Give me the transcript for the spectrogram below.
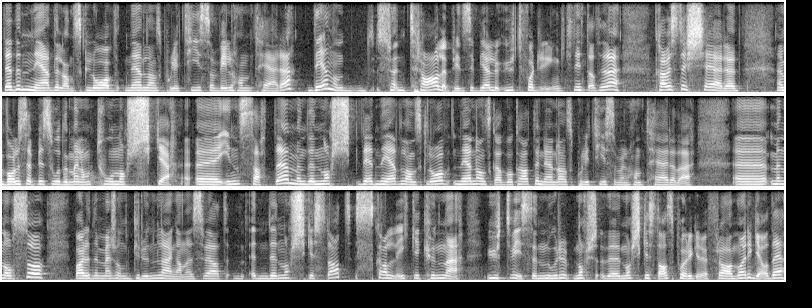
det er det nederlandsk lov, nederlandsk politi som vil håndtere. Det er noen sentrale prinsipielle utfordringer knytta til det. Hva hvis det skjer en, voldsepisode mellom to norske uh, innsatte, men det er, norsk, det er nederlandsk lov, nederlandske advokater, nederlandsk politi som vil håndtere det. Uh, men også bare det mer sånn grunnleggende ved at den norske stat skal ikke kunne utvise norske statsborgere fra Norge. Og det,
